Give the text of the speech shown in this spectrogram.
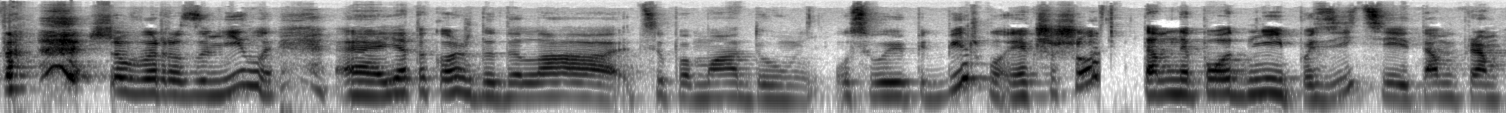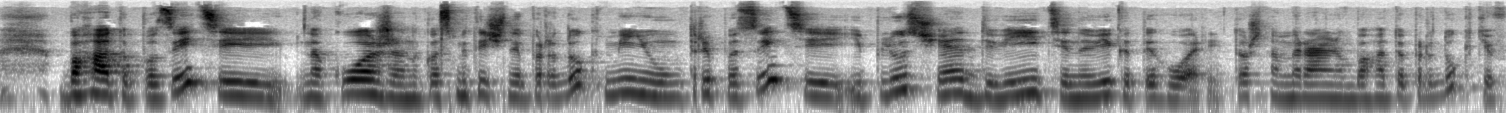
Щоб ви розуміли, е, я також додала цю помаду у свою підбірку. Якщо що, там не по одній позиції, там прям багато позицій на кожен косметичний продукт, мінімум три позиції, і плюс ще дві цінові категорії. Тож там реально багато продуктів.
